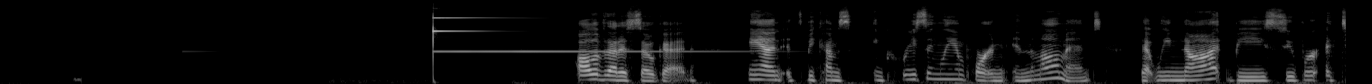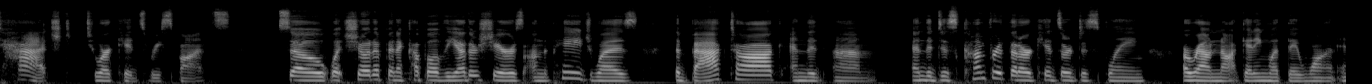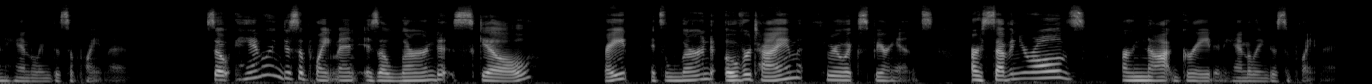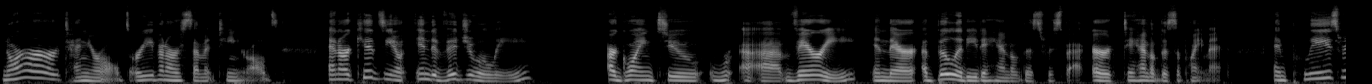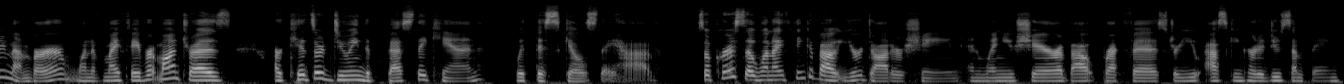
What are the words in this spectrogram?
All of that is so good. And it becomes increasingly important in the moment that we not be super attached to our kids' response. So, what showed up in a couple of the other shares on the page was the back talk and the um, and the discomfort that our kids are displaying around not getting what they want and handling disappointment. So, handling disappointment is a learned skill right? It's learned over time through experience. Our seven year olds are not great at handling disappointment, nor are our 10 year olds or even our 17 year olds. And our kids, you know, individually are going to uh, uh, vary in their ability to handle disrespect or to handle disappointment. And please remember one of my favorite mantras our kids are doing the best they can with the skills they have. So, Carissa, when I think about your daughter, Shane, and when you share about breakfast or you asking her to do something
